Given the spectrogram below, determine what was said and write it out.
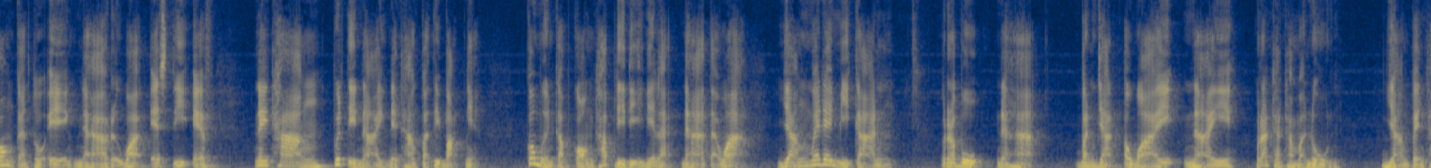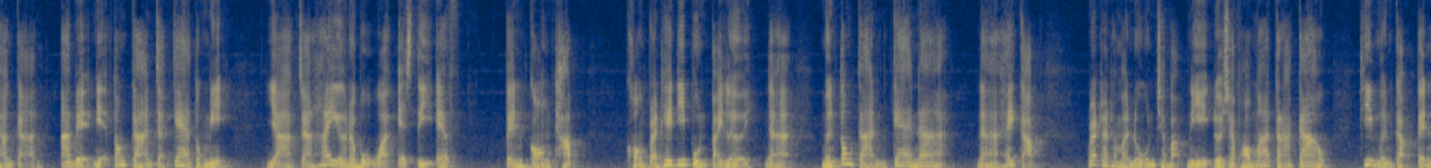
ป้องกันตัวเองนะฮะหรือว่า SDF ในทางพฤตินัยในทางปฏิบัติเนี่ยก็เหมือนกับกองทัพดีๆนี่แหละนะฮะแต่ว่ายังไม่ได้มีการระบุนะฮะบัญญัติเอาไว้ในรัฐธรรมนูญ อย่างเป็นทางการอาเบะเนี่ยต้องการจะแก้ตรงนี้ อยากจะให้ระบุว่า SDF เป็นกองทัพ ของประเทศญี่ปุ่นไปเลยนะฮะเหมือนต้องการแก้หน้านะฮะให้กับรัฐธรรมนูญฉบับนี้ โดยเฉพาะมาตรา 9 ที่เหมือนกับเป็น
